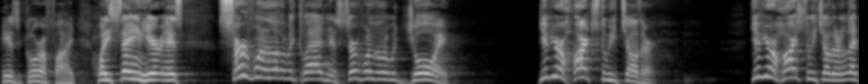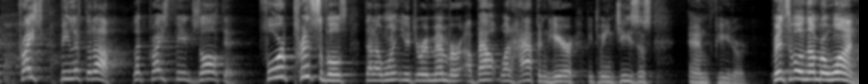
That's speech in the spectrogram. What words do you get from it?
he is glorified. What he's saying here is serve one another with gladness, serve one another with joy. Give your hearts to each other. Give your hearts to each other and let Christ be lifted up. Let Christ be exalted. Four principles that I want you to remember about what happened here between Jesus and Peter. Principle number one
